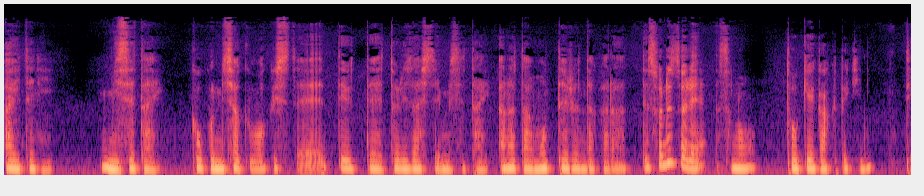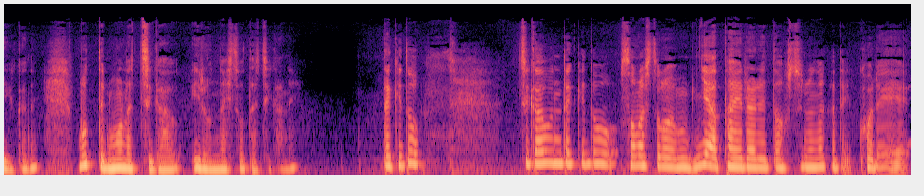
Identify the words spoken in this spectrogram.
相手に見せたい。ここに着目してって言って取り出して見せたい。あなたは持ってるんだからって、それぞれその統計学的にっていうかね、持ってるものは違う。いろんな人たちがね。だけど違うんだけどその人に与えられた星の中でこれ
